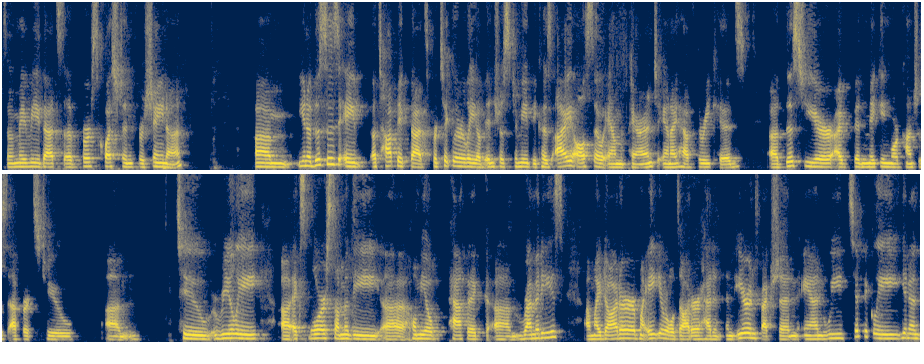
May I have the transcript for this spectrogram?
So maybe that's a first question for Shana. Um, you know, this is a, a topic that's particularly of interest to me because I also am a parent and I have three kids. Uh, this year, I've been making more conscious efforts to um, to really uh, explore some of the uh, homeopathic um, remedies. Uh, my daughter, my eight-year-old daughter, had an, an, ear infection, and we typically, you know,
